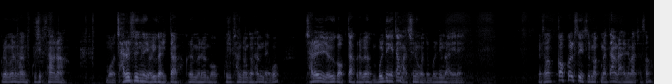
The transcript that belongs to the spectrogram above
그러면은 한 94나 뭐 자를 수 있는 여유가 있다. 그러면은 뭐 93 정도 하면 되고 자를 여유가 없다. 그러면 몰딩에 딱 맞추는 거죠 몰딩 라인에. 그래서 꺾을 수 있을 만큼만 딱 라인을 맞춰서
